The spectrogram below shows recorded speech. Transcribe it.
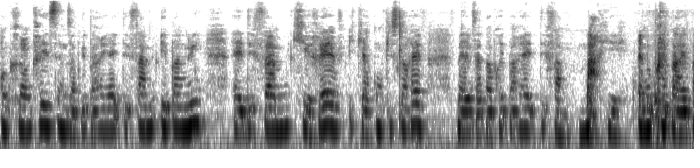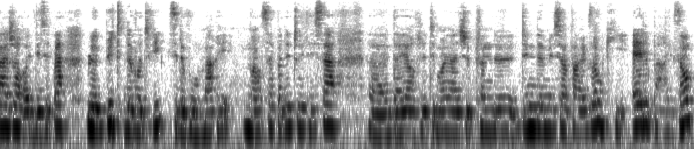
ancrées en Christ. Elle nous a préparé à être des femmes épanouies, à être des femmes qui rêvent et qui accomplissent leurs rêves. Mais elle ne nous a pas préparé à être des femmes mariées. Elle ne nous préparait pas, genre, elle disait pas le but de votre vie, c'est de vous marier. Non, ça n'a pas du tout été ça. Euh, d'ailleurs, je témoignage plein d'une de, mes soeurs, par exemple, qui, elle, par exemple,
